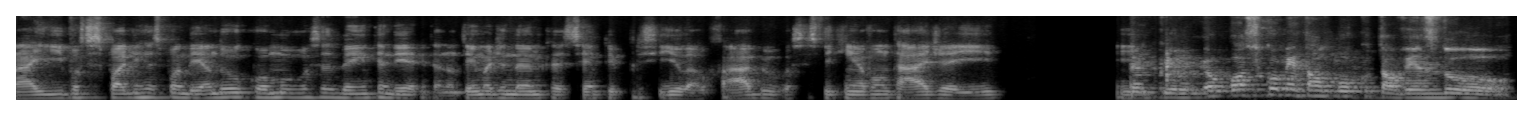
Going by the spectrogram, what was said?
Aí vocês podem ir respondendo como vocês bem entenderem, então não tem uma dinâmica sempre Priscila ou Fábio, vocês fiquem à vontade aí E... Tranquilo. Eu posso comentar um pouco, talvez, do,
